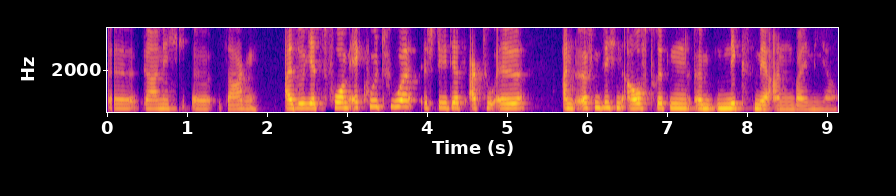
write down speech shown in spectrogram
äh, gar nicht äh, sagen. Also jetzt vorm Eckkultur steht jetzt aktuell an öffentlichen Auftritten ähm, nichts mehr an bei mir.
